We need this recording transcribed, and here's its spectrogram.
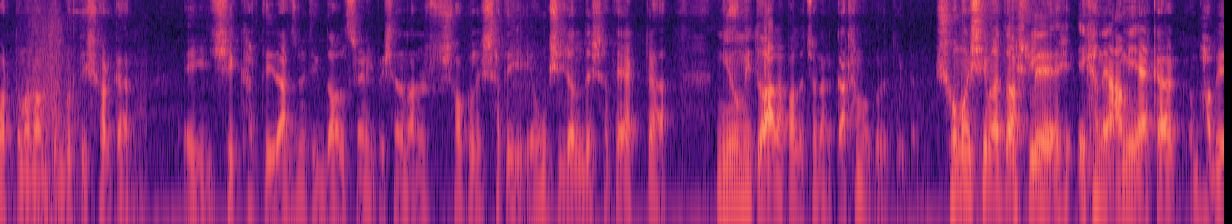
বর্তমান অন্তর্বর্তী সরকার, এই শিক্ষার্থী, রাজনৈতিক দল, শ্রেণি পেশার মানুষ সকলের সাথেই অংশীজনদের সাথে একটা নিয়মিত আলাপ আলোচনার কাঠামো গড়ে তুলবেন। সময়সীমা তো আসলে এখানে আমি একাভাবে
